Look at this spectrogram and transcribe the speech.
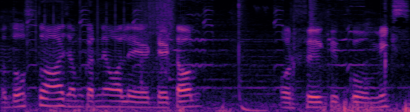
तो दोस्तों, आज हम करने वाले हैं डेटॉल और फेविक्विक को मिक्स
